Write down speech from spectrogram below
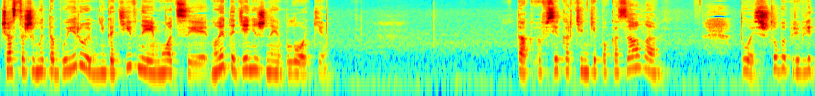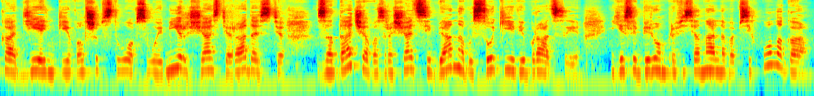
Часто же мы табуируем негативные эмоции, но это денежные блоки. Так, все картинки показала. То есть, чтобы привлекать деньги, волшебство в свой мир, счастье, радость, задача возвращать себя на высокие вибрации. Если берем профессионального психолога,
